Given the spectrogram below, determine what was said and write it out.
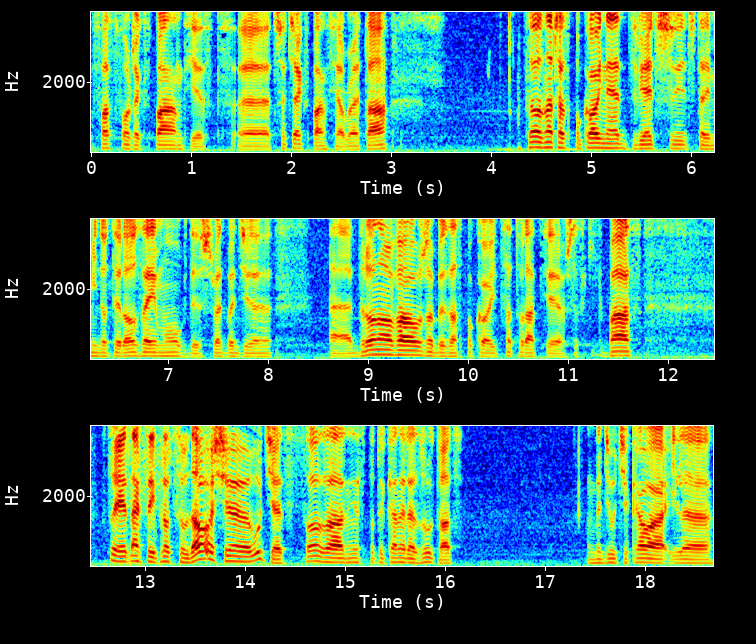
Fast Forge Expand jest e, trzecia ekspansja Reta. Co oznacza spokojne 2, 3, 4 minuty rozejmu, gdyż Red będzie dronował, żeby zaspokoić saturację wszystkich baz. To jednak tej procy udało się uciec, co za niespotykany rezultat. Będzie uciekała ile,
